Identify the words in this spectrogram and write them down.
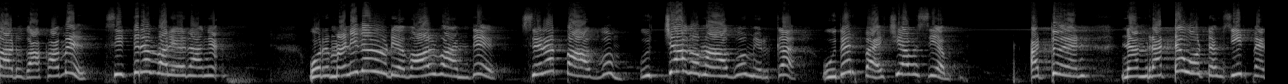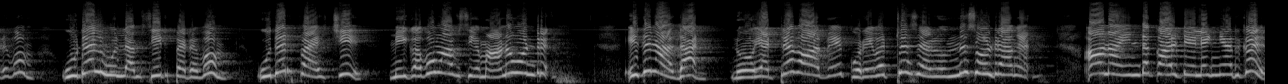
பாதுகாக்காமல் சித்திரம் வரைகிறாங்க. ஒரு மனிதனுடைய வாழ்வாண்டு சிறப்பாகவும் உற்சாகமாகவும் இருக்க உடற்பயிற்சி அவசியம். அத்துடன் நம் இரத்த ஓட்டம் சீர்பெறவும் உடல் உள்ளம் சீர்பெறவும் உடற்பயிற்சி மிகவும் அவசியமான ஒன்று. இதனால்தான் நோயற்ற வாழ்வே குறைவற்ற செல்வம்னு சொல்றாங்க. ஆனா இந்த காலத்து இளைஞர்கள்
